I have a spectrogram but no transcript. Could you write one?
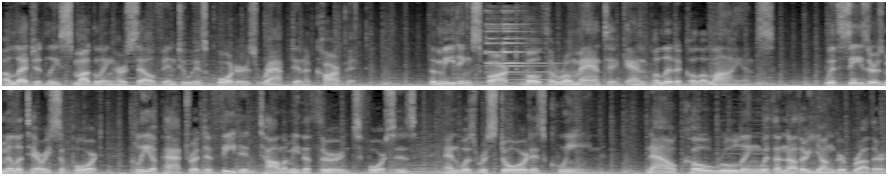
allegedly smuggling herself into his quarters wrapped in a carpet. The meeting sparked both a romantic and political alliance. With Caesar's military support, Cleopatra defeated Ptolemy III's forces and was restored as queen, now co-ruling with another younger brother,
